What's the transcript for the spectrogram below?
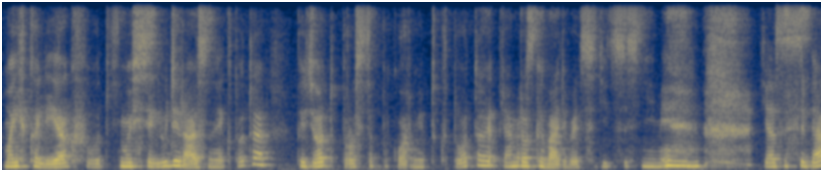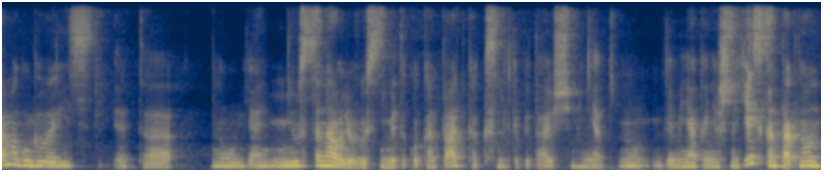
моих коллег. Вот мы все люди разные. Кто-то придет, просто покормит, кто-то прям разговаривает, садится с ними. Я за себя могу говорить. Это ну, я не устанавливаю с ними такой контакт, как с млекопитающими. Нет. Ну, для меня, конечно, есть контакт, но он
